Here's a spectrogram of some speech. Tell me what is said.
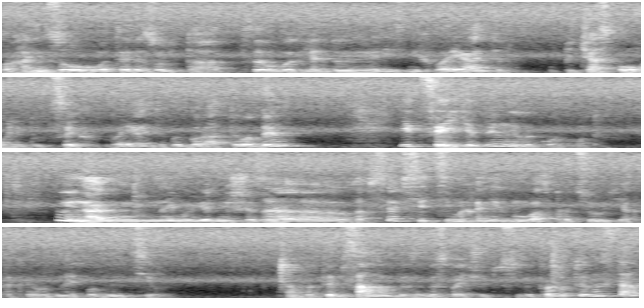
організовувати результат у вигляді різних варіантів. Під час огляду цих варіантів вибирати один і цей єдиний виконувати. Ну і наймовірніше за, за все, всі ці механізми у вас працюють як таке одне, одне ціле. Тобто тим самим ви забезпечуєте собі продуктивний стан,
